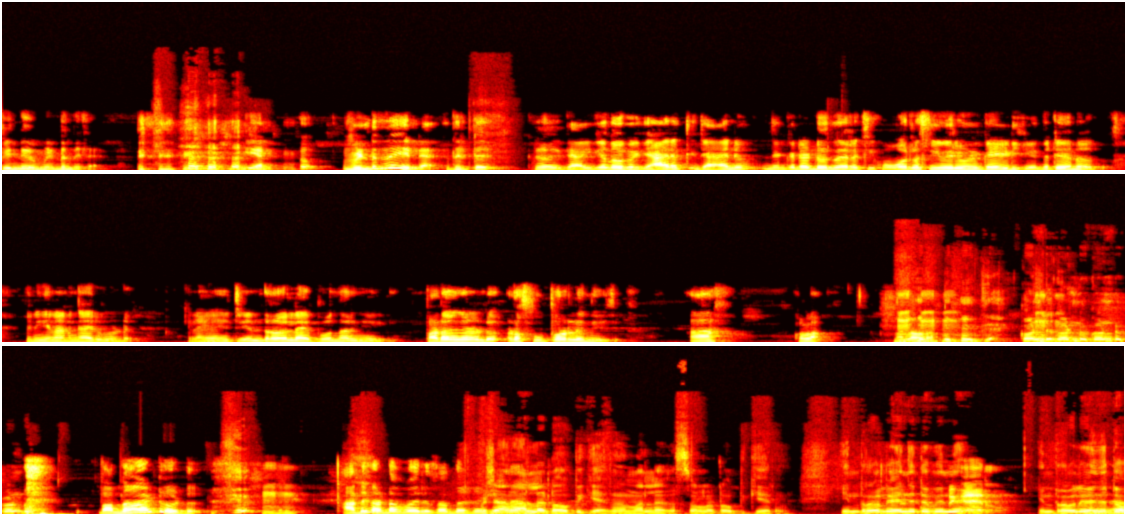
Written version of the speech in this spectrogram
പിന്നെ മിണ്ടുന്നില്ല. മിണ്ടുന്നേ ഇല്ല. എന്നിട്ട് ഞാൻ നോക്കും ഞാനൊക്കെ ഞാനും ഞങ്ങൾക്ക് രണ്ടു മൂന്ന് പേരൊക്കെ ഓരോ സീൻ വരുമ്പോഴും കൈയടിക്കും എന്നിട്ട് ഞാൻ നോക്കും എനിക്കിങ്ങനെ അനങ്ങാരുമുണ്ട് അല്ലെങ്കിൽ കഴിഞ്ഞിട്ട് ആയി പോകുന്ന ഇറങ്ങി പടം പടം എങ്ങനെയുണ്ട്? ഇവിടെ സൂപ്പർ അല്ലെന്ന് ചോദിച്ചു. ആ കൊള്ളാം. കൊണ്ട് കൊണ്ട് കൊണ്ട് കൊണ്ട്. നന്നായിട്ട് ഉണ്ട് അത് കണ്ടപ്പോൾ ഒരു സന്തോഷം. പക്ഷെ നല്ല ടോപ്പിക്കായിരുന്നു നല്ല രസമുള്ള ടോപ്പിക്കായിരുന്നു. ഇന്റർവെൽ കഴിഞ്ഞിട്ട് പിന്നെ ആയിരുന്നു. ഇന്റർവെൽ കഴിഞ്ഞിട്ട്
